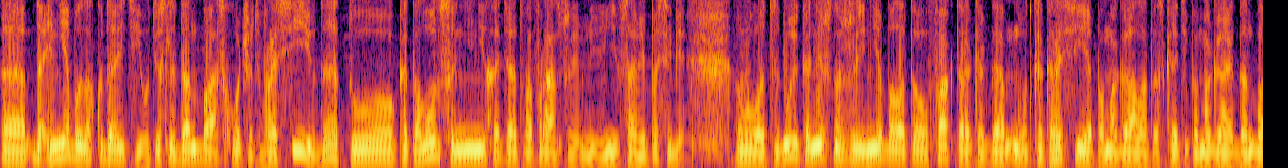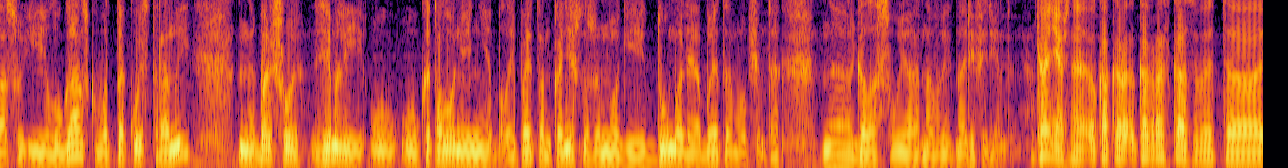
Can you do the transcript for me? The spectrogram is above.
э, да, им не было куда идти. Вот если Донбасс хочет в Россию, да, то каталонцы не, не хотят во Францию, не, сами по себе. Вот. Ну и, конечно же, не было того фактора, когда, ну, вот как Россия помогала, так сказать, и помогает Донбассу и Луганску, вот такой страны, большой земли у, у Каталонии не было. И поэтому, конечно же, многие думали об этом, в общем-то, э, голосуя на, на референдуме. Конечно, как, как рассказывает э,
